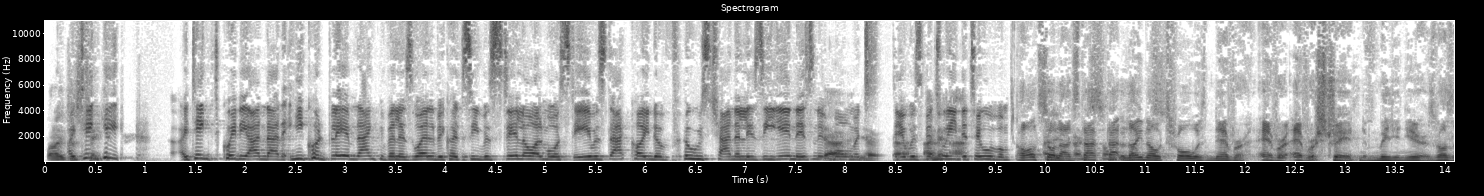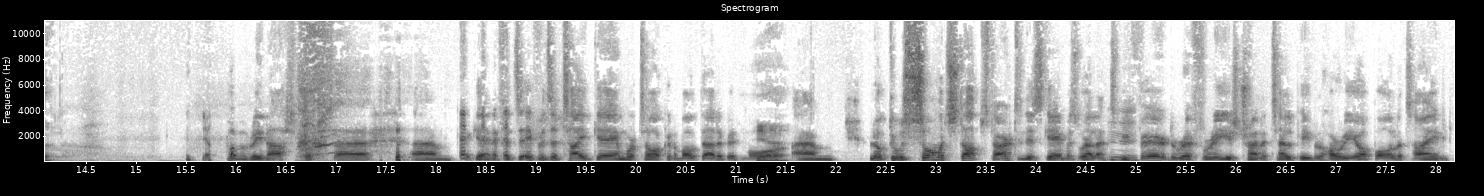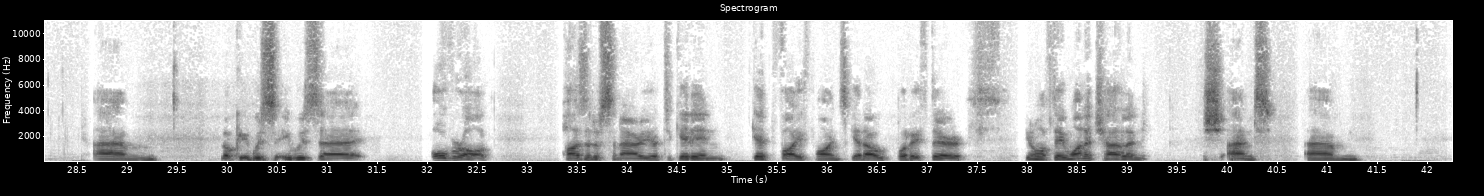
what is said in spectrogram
but I I just think he. I think Quinny on that he could blame Nankivell as well because he was still almost he was that kind of whose channel is he in, isn't it? Yeah, moment yeah. it was between uh, the two of them. Also, And lads, that, that it line out throw was never, ever, ever straight in a million years, was it? Probably not, but uh, um, again, if it's if it's a tight game, we're talking about that a bit more. Yeah. Um, look, there was so much stop start in this game as well, and to be fair, the referee is trying to tell people hurry up all the time. Um, look, it was it was uh, overall positive scenario to get in, get five points, get out. But if they're, you know, if they want to challenge and um,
